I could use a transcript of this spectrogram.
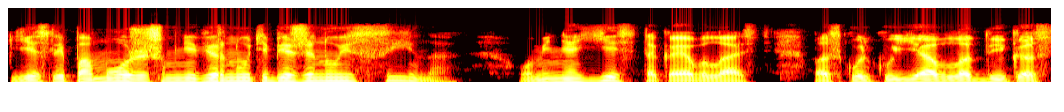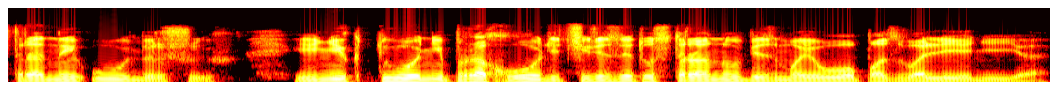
Если поможешь мне, верну тебе жену и сына. У меня есть такая власть, поскольку я владыка страны умерших и никто не проходит через эту страну без моего позволения.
